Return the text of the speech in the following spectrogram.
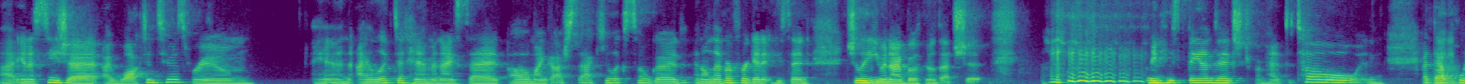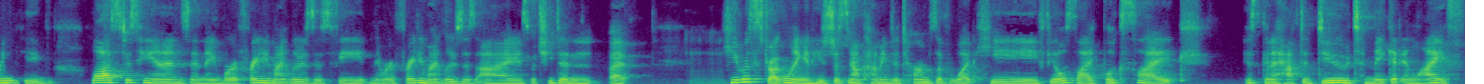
uh, anesthesia, I walked into his room and I looked at him and I said, Oh my gosh, Zach, you look so good. And I'll never forget it. He said, Julie, you and I both know that shit. I mean, he's bandaged from head to toe. And at that Mhm. point, he lost his hands and they were afraid he might lose his feet and they were afraid he might lose his eyes, which he didn't. But Mhm. he was struggling and he's just now coming to terms of what he feels like, looks like, is going to have to do to make it in life.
